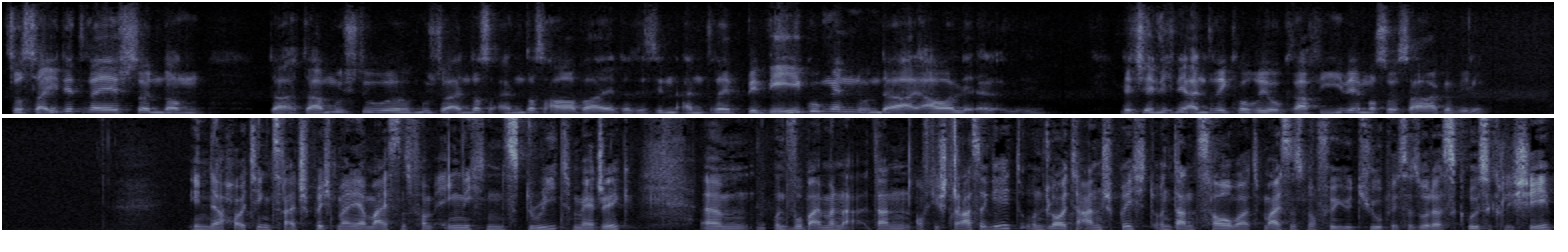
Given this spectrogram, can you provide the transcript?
zur Seite drehst, sondern da, da musst du, musst du anders, anders arbeiten. Das sind andere Bewegungen und auch äh, letztendlich eine andere Choreografie, wenn man so sagen will. In der heutigen Zeit spricht man ja meistens vom englischen Street Magic. Ähm, und wobei man dann auf die Straße geht und Leute anspricht und dann zaubert. Meistens noch für YouTube ist ja so das größte Klischee.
